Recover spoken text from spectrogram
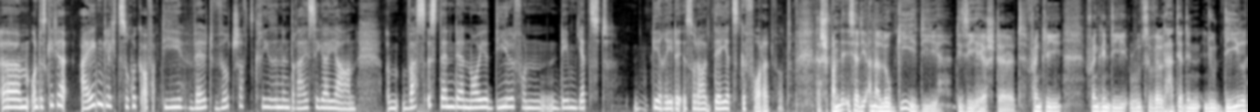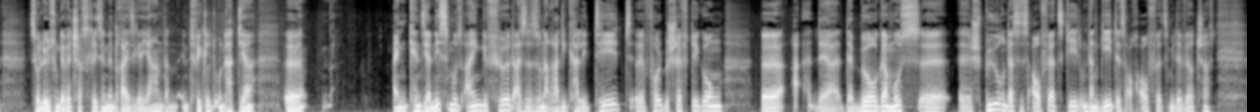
Ähm, und es geht ja eigentlich zurück auf die Weltwirtschaftskrise in den 30er Jahren. Ähm, was ist denn der neue Deal, von dem jetzt die Rede ist oder der jetzt gefordert wird. Das Spannende ist ja die Analogie, die, die sie herstellt. Franklin, Franklin D. Roosevelt hat ja den New Deal zur Lösung der Wirtschaftskrise in den 30er Jahren dann entwickelt und hat ja äh, einen Keynesianismus eingeführt, also so eine Radikalität, äh, Vollbeschäftigung. Äh, der, der Bürger muss äh, äh, spüren, dass es aufwärts geht und dann geht es auch aufwärts mit der Wirtschaft.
